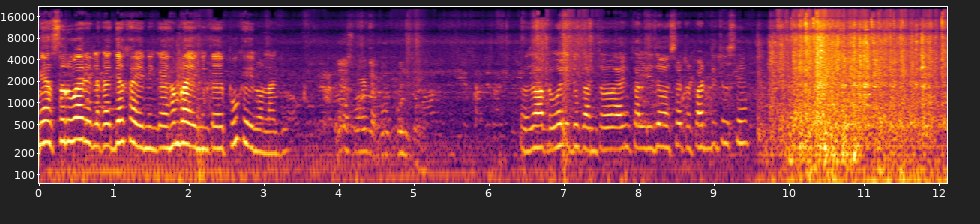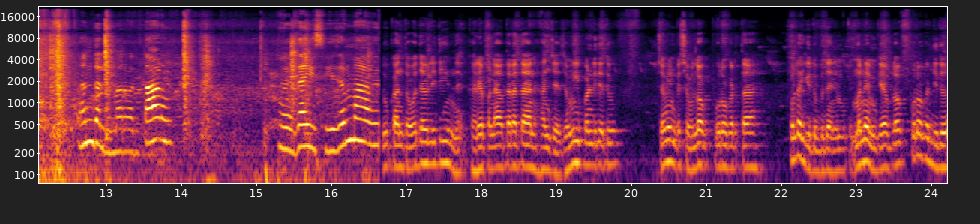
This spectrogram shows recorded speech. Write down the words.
મેં શરૂ હોય ને એટલે કાંઈ દેખાય નહીં કાંઈ સંભળાય નહીં કાંઈ ભૂખે ન લાગે તો જો આપણે ઓલી દુકાન તો અંકલ લીધો શટર પાડી દીધું છે. અંદરલી મારવાનું તાળું. જમવા આવે દુકાન તો વધાવી લીધી ને ઘરે પણ આવતા રહેતા અને સાંજે જમી પણ લીધું હતું જમીન પછી વ્લોગ પૂરો કરતા ભૂલાઈ ગયું હતું બધાને મને એમ કે વ્લોગ પૂરો કરી દીધો.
